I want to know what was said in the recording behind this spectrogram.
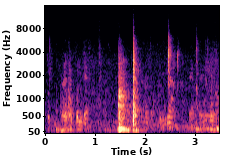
คนน่าจะคนเนี้ยอะน่าจะคนยากแบบไหนไม่รู้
